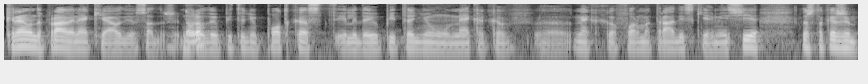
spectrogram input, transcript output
krenu da prave neki audio sadržaj, Dobro. bilo da je u pitanju podcast ili da je u pitanju nekakav, eh, nekakav format radijske emisije, zašto kažem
